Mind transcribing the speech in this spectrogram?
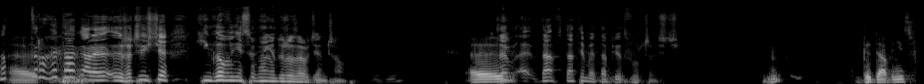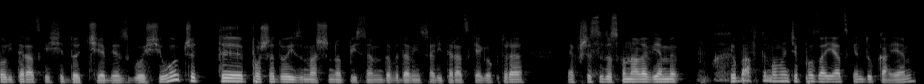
No, e, trochę tak, ale rzeczywiście Kingowi niesłychanie dużo zawdzięczam. W tym, e, na, na tym etapie twórczości. Mhm. Wydawnictwo literackie się do ciebie zgłosiło, czy ty poszedłeś z maszynopisem do wydawnictwa literackiego, które, jak wszyscy doskonale wiemy, chyba w tym momencie poza Jackiem Dukajem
